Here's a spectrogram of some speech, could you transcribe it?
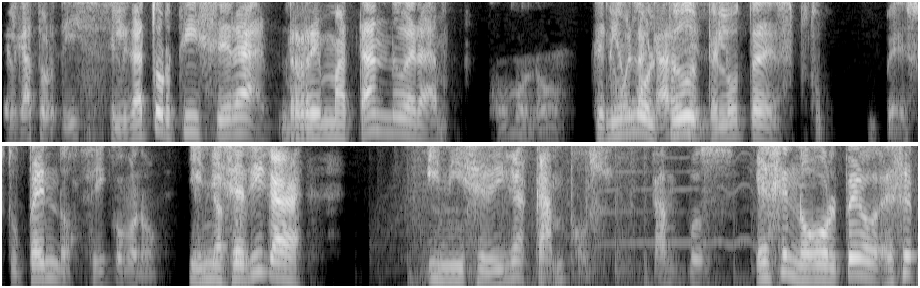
El gato Ortiz. El Gato Ortiz era rematando, era ¿Cómo no? tenía un golpeo de pelota estu- estupendo. Sí, cómo no. Y ni se Ortiz. diga, y ni se diga Campos. Campos. Ese no golpeo, ese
